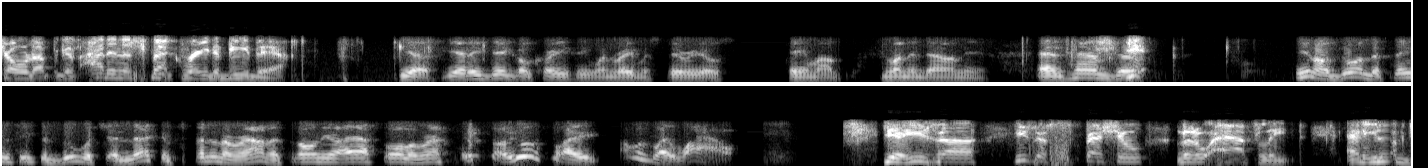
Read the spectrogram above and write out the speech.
showed up because I didn't expect Rey to be there. Yes, yeah, they did go crazy when Rey Mysterio came out running down there, and him just, Yeah. you know, doing the things he could do with your neck and spinning around and throwing your ass all around. So you was like, I was like, wow. Yeah, he's uh he's a special little athlete, and he looked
